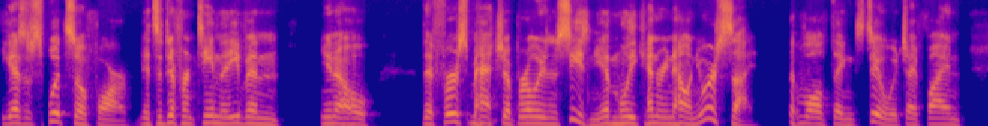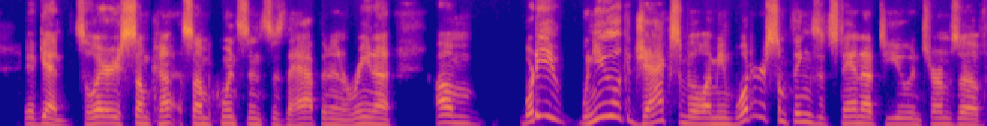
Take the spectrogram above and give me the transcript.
you guys have split so far. It's a different team that even you know the first matchup earlier in the season. You have Malik Henry now on your side of all things too, which I find again it's hilarious. Some some coincidences that happen in arena. Um, what do you when you look at Jacksonville? I mean, what are some things that stand out to you in terms of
